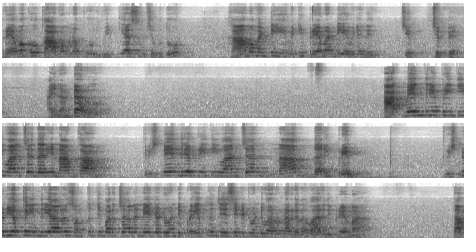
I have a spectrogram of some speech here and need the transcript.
ప్రేమకు కామమునకు వ్యత్యాసం చెబుతూ కామం అంటే ఏమిటి ప్రేమ అంటే ఏమిటి అని చెప్ చెప్పారు. ఆయన అంటారు ఆత్మేంద్రియ ప్రీతి వాంఛ దరి నామ్ కామ్ కృష్ణేంద్రియ ప్రీతి వాంఛ నామ్ దరి ప్రేమ్ కృష్ణుడి యొక్క ఇంద్రియాలను సంతృప్తి పరచాలనేటటువంటి ప్రయత్నం చేసేటటువంటి వారు ఉన్నారు కదా వారిది ప్రేమ. తమ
